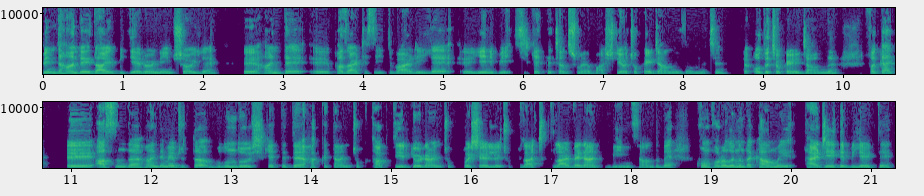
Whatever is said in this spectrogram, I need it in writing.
Benim de Hande'ye dair bir diğer örneğim şöyle. E, Hande e, pazartesi itibariyle e, yeni bir şirkette çalışmaya başlıyor. Çok heyecanlıyız onun için. E, o da çok heyecanlı. Fakat e, aslında Hande mevcutta bulunduğu şirkette de hakikaten çok takdir gören, çok başarılı, çok güzel çıktılar veren bir insandı ve konfor alanında kalmayı tercih edebilirdi.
